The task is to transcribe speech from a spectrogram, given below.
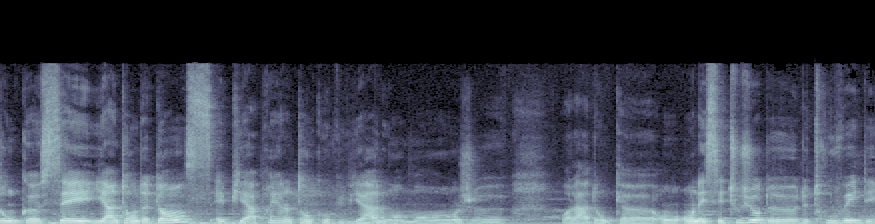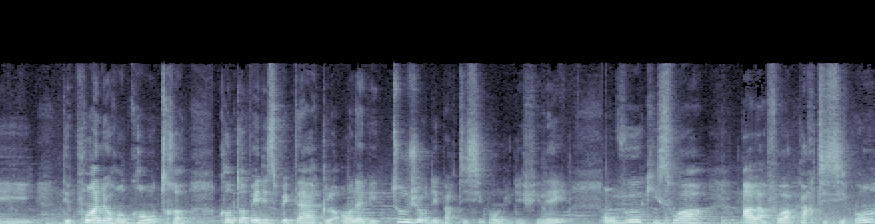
Donc euh, c'est il y a un temps de danse et puis après un temps convivial où on mange. Voilà, donc euh, on, essaie toujours de, trouver des, points de rencontre. Quand on fait des spectacles, on invite toujours des participants du défilé. On veut qu'ils soient à la fois participants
